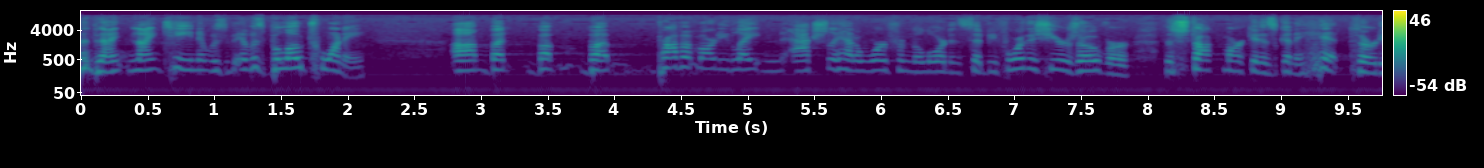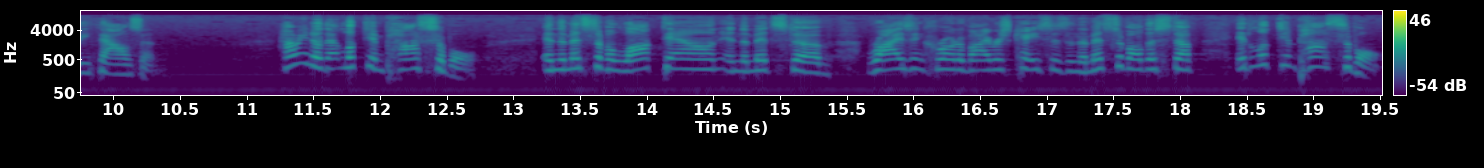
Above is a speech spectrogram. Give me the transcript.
19. It was it was below 20. Um, but but but Prophet Marty Layton actually had a word from the Lord and said, before this year's over, the stock market is going to hit 30,000. How many know that looked impossible? In the midst of a lockdown, in the midst of rising coronavirus cases, in the midst of all this stuff, it looked impossible.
